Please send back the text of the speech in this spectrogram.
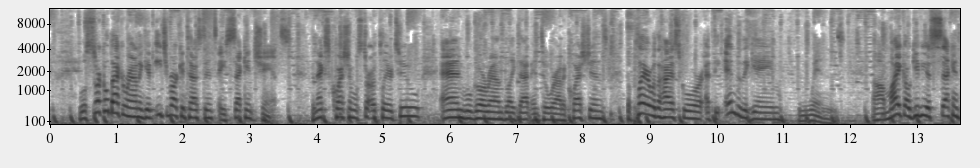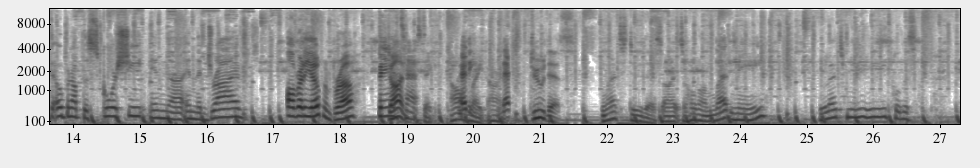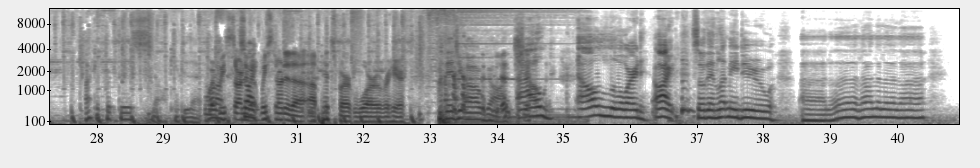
We'll circle back around and give each of our contestants a second chance. The next question will start with player two, and we'll go around like that until we're out of questions. The player with the highest score at the end of the game wins. Uh, Mike, I'll give you a second to open up the score sheet in uh, in the drive. Already open, bro. Done. Fantastic. All Eddie, right, all right. let's do this. Let's do this. All right, so hold on. Let me let me pull this up. I can put this. No, I can't do that. Hold on. we started. Sorry. A, we started a, a Pittsburgh war over here. Did you? Oh God. oh, oh Lord. All right. So then let me do. Uh, la, la, la, la, la.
